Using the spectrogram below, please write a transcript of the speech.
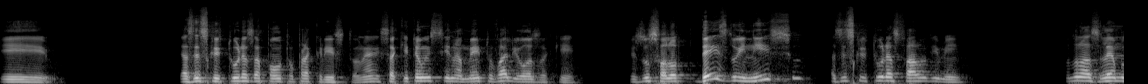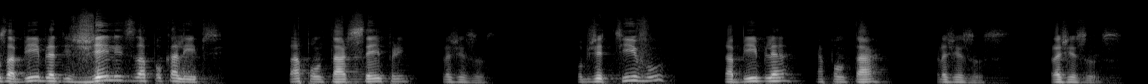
E as Escrituras apontam para Cristo. Né? Isso aqui tem um ensinamento valioso aqui. Jesus falou desde o início, as Escrituras falam de mim. Quando nós lemos a Bíblia de Gênesis a Apocalipse, vai apontar sempre para Jesus. O objetivo da Bíblia é apontar para Jesus. Para Jesus.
